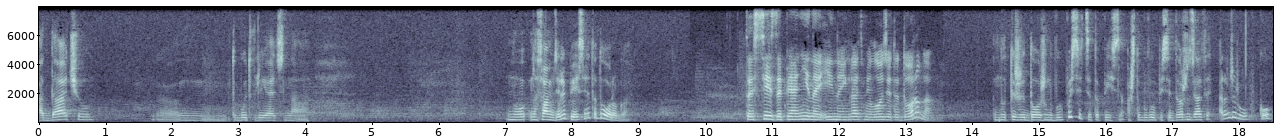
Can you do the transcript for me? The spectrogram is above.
отдачу. Эм, это будет влиять на... Ну, на самом деле, песня это дорого. То есть сесть за пианино и наиграть мелодию это дорого? но ты же должен выпустить эту песню, а чтобы выпустить, должен взять аранжировку,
